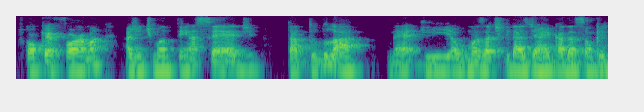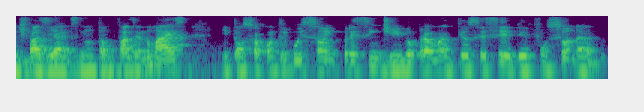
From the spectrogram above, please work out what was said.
De qualquer forma, a gente mantém a sede, está tudo lá. né? E algumas atividades de arrecadação que a gente fazia antes não estamos fazendo mais. Então, sua contribuição é imprescindível para manter o CCV funcionando,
